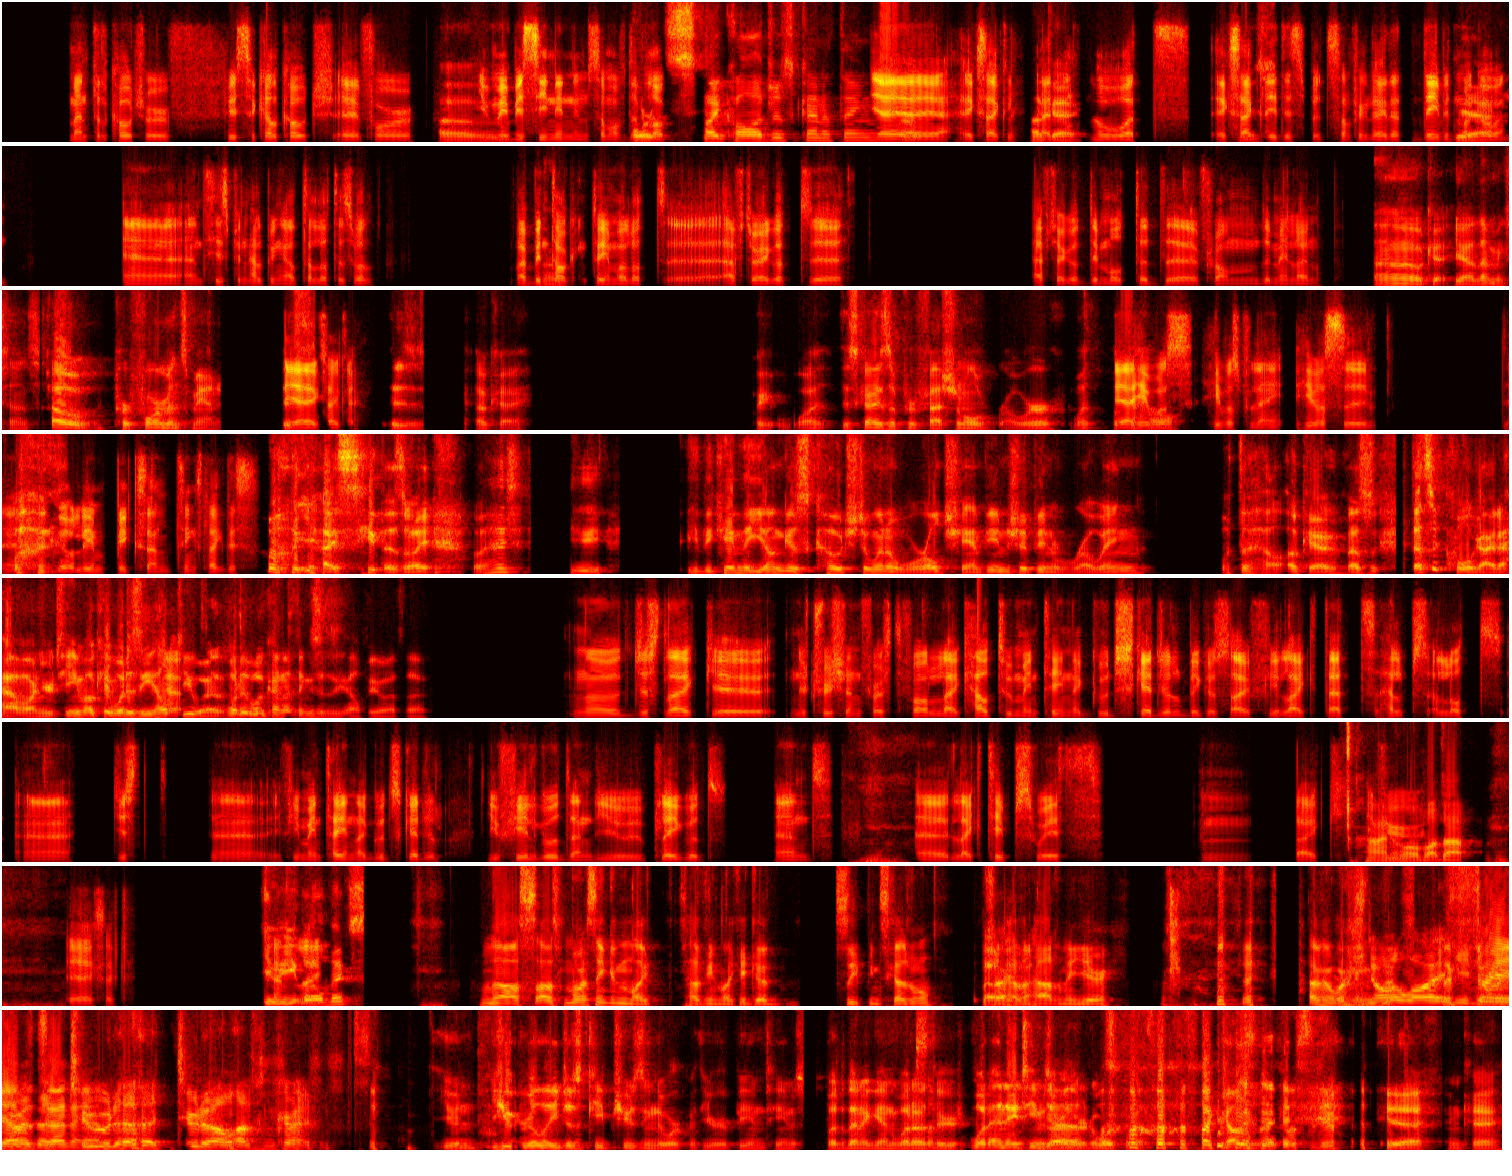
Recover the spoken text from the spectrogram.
mental coach or physical coach uh, for Uh, you maybe seen in some of the vlogs. sports psychologist kind of thing? Yeah, yeah, yeah, exactly. okay. I don't know what exactly it is, but something like that. David Yeah. McGowan, uh, and he's been helping out a lot as well. I've been Oh. talking to him a lot uh, after I got uh, after I got demoted uh, from the main lineup. Oh, okay. Yeah, that makes sense. Oh, performance manager. yeah, exactly. Is okay. Wait, what? This guy's a professional rower? What? what yeah, he hell? was he was playing he was uh, uh, the Olympics and things like this. yeah, I see this. Wait, what? He he became the youngest coach to win a world championship in rowing. What the hell? Okay, that's that's a cool guy to have on your team. Okay, what does he help Yeah. you with? What what kind of things does he help you with? Though? No, just like uh, nutrition, first of all, like how to maintain a good schedule, because I feel like that helps a lot. Uh, just uh, if you maintain a good schedule, you feel good and you play good. And uh, like tips with, um, like, I know all you're- about that. Yeah, exactly. You And eat like- well, Mix? No, I was, I was more thinking like having like a good sleeping schedule, which Oh, I haven't had in a year. I've been working. You don't allow Like you 3 don't a.m. enjoy to the two to two to eleven grinds. You you really just keep choosing to work with European teams, but then again, what Some- other what NA teams are there to work with? what the fuck else am supposed to do? yeah. Okay.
